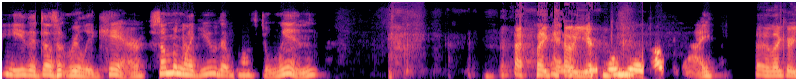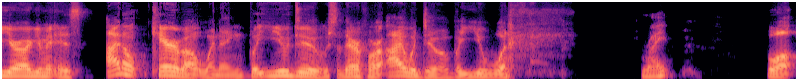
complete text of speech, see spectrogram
Me that doesn't really care. Someone like you that wants to win. I like how your know more about the guy. I like how your argument is. I don't care about winning, but you do, so therefore I would do it, but you wouldn't. right? Well,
